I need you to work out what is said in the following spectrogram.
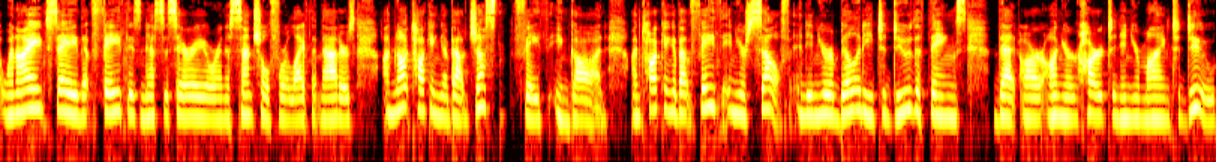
when I say that faith is necessary or an essential for a life that matters, I'm not talking about just faith in God. I'm talking about faith in yourself and in your ability to do the things that are on your heart and in your mind to do.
